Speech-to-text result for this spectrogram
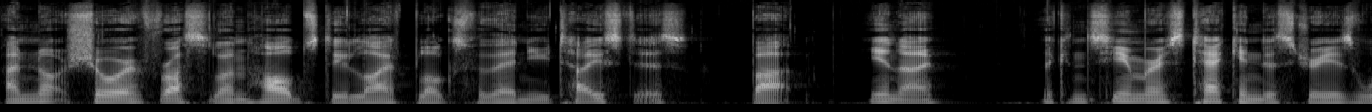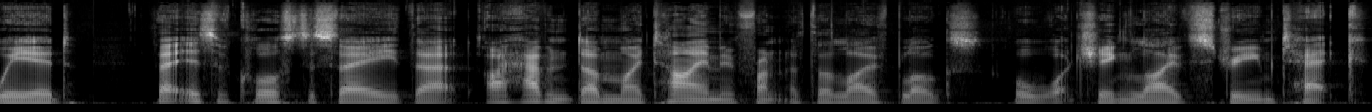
I'm not sure if Russell and Hobbs do live blogs for their new toasters, but, you know, the consumerist tech industry is weird. That is, of course, to say that I haven't done my time in front of the live blogs or watching live stream tech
